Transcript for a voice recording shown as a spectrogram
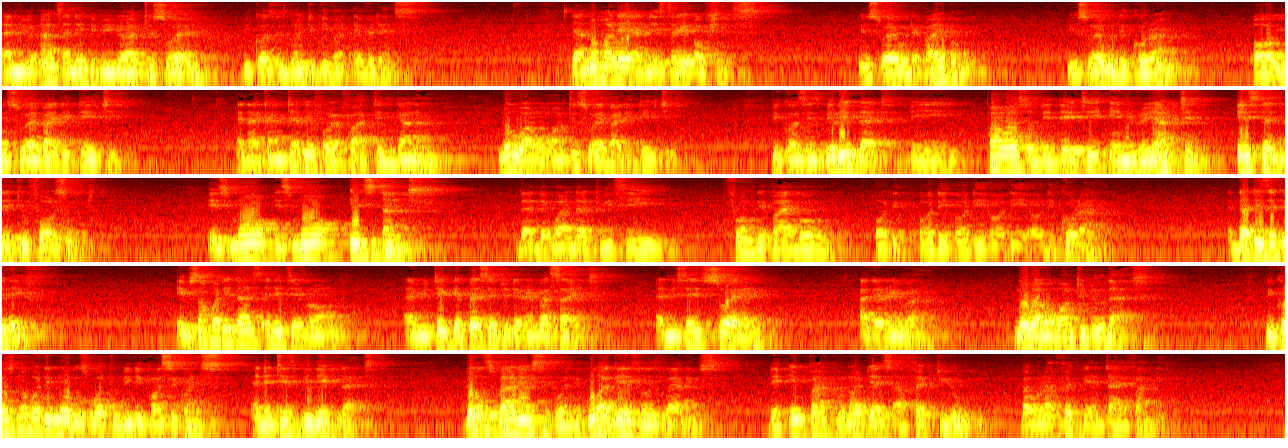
and you ask an individual to swear because he's going to give an evidence, there are normally at least three options. You swear with the Bible, you swear with the Quran, or you swear by the deity. And I can tell you for a fact in Ghana, no one will want to swear by the deity because it's believed that the powers of the deity in reacting instantly to falsehood is more, is more instant than the one that we see from the Bible or the, or the, or the, or the, or the Quran. And that is a belief. If somebody does anything wrong and we take the person to the riverside and we say, swear at the river, no one will want to do that. Because nobody knows what will be the consequence. And it is believed that those values, when you go against those values, the impact will not just affect you, but will affect the entire family.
